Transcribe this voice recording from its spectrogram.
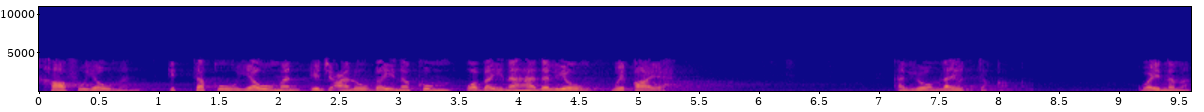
خافوا يوما اتقوا يوما اجعلوا بينكم وبين هذا اليوم وقاية. اليوم لا يتقى وإنما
